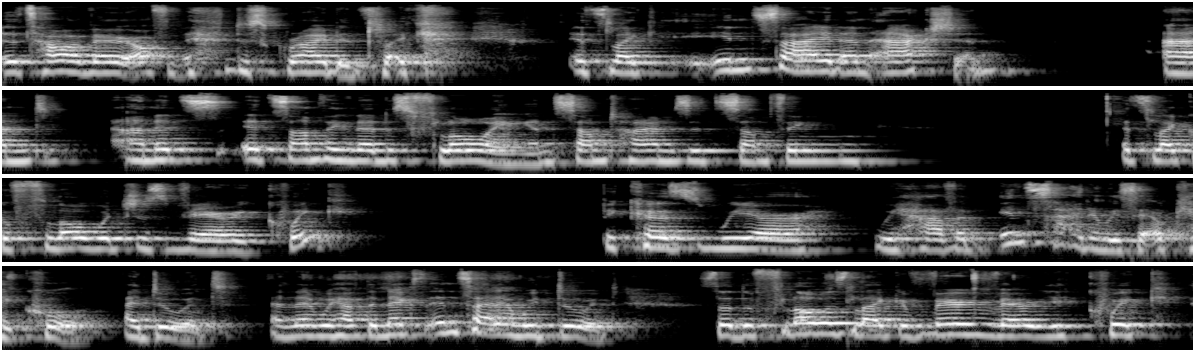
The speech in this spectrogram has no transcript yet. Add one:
it's how I very often describe it. It's like it's like inside an action, and and it's it's something that is flowing, and sometimes it's something. It's like a flow which is very quick, because we are we have an insight and we say, okay, cool, I do it, and then we have the next insight and we do it. So the flow is like a very very quick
